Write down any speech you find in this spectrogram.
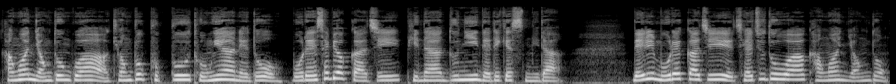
강원 영동과 경북 북부 동해안에도 모레 새벽까지 비나 눈이 내리겠습니다. 내일 모레까지 제주도와 강원 영동,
